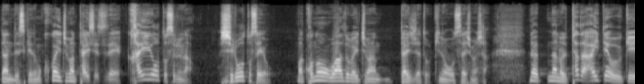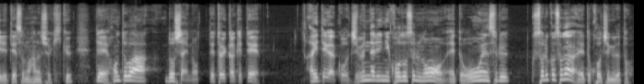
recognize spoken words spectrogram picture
なんですけどもここが一番大切で変えようとするな知ろうとせよ、まあ、このワードが一番大事だと昨日お伝えしましたなのでただ相手を受け入れてその話を聞くで本当はどうしたいの？って問いかけて相手がこう自分なりに行動するのを、えっと、応援するそれこそが、えー、とコーチングだと。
